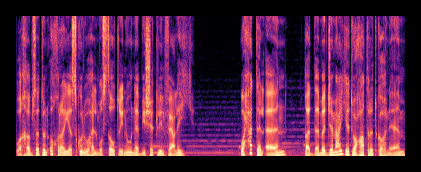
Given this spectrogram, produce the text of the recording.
وخمسة أخرى يسكنها المستوطنون بشكل فعلي. وحتى الآن قدمت جمعية عطرة كوهنيم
